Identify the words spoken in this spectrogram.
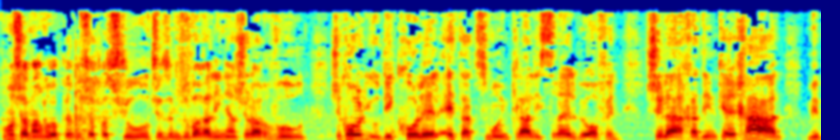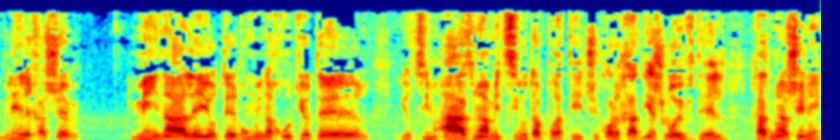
כמו שאמרנו בפירוש הפשוט, שזה מדובר על עניין של ערבות, שכל יהודי כולל את עצמו עם כלל ישראל באופן של האחדים כאחד, מבלי לחשב מי נעלה יותר ומי נחות יותר, יוצאים אז מהמציאות הפרטית, שכל אחד יש לו הבדל, אחד מהשני,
